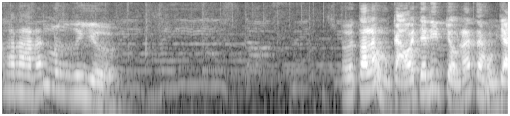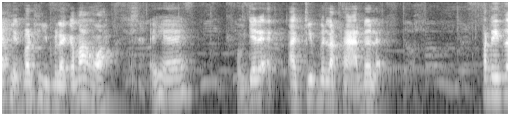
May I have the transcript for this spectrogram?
ขนาดนั้นเลยเหรอเออตอนแรกผมกะว่าจะรีบจบนะแต่ผมอยากเห็นมันพิมพ์อะไรกันบ้างวะไอ้เฮ้ย ผมจะได้อัดคลิปเป็นหลักฐานด้วยแหละ ปฏิเส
